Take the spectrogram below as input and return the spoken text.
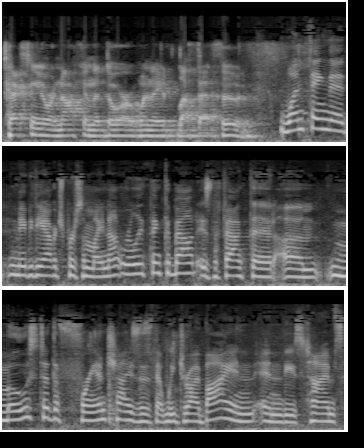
texting you or knocking the door when they left that food. One thing that maybe the average person might not really think about is the fact that um, most of the franchises that we drive by in, in these times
